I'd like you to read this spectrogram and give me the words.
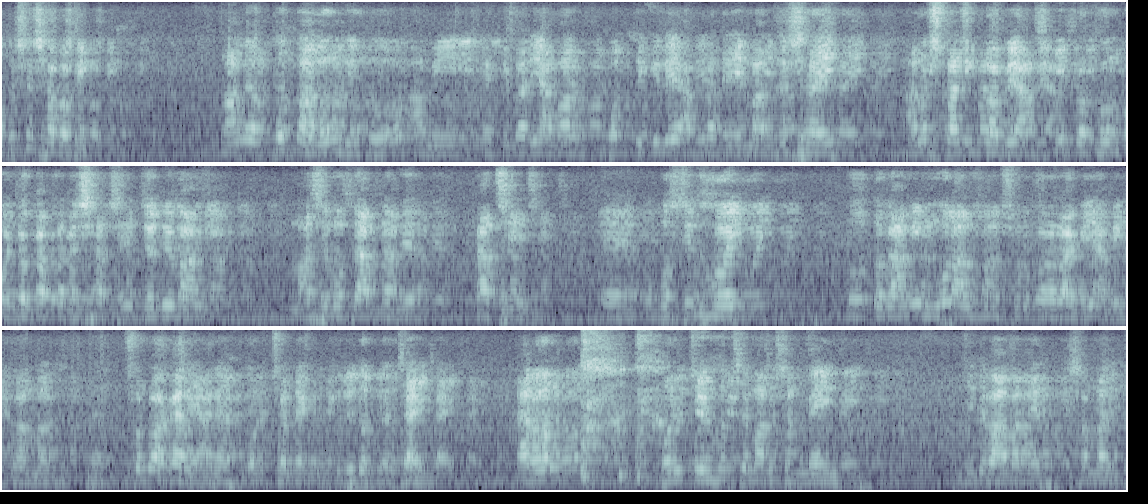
অবশ্যই স্বাভাবিক। তো আমি অত্যন্ত আনন্দিত। আমি একেবারে আমার বলতে গেলে আপনাদের এই মাদ্রাসায় আনুষ্ঠানিকভাবে আজকে প্রথম বৈঠক আপনাদের সাথে। যদিও আমি মাঝে মধ্যে আপনাদের কাছে উপস্থিত হই। তো তবে আমি মূল আলোচনা শুরু করার আগে আমি একটু আমার ছোট আকারে আমি পরিচয়টা একটু তুলে ধরতে চাই। কারণ পরিচয় হচ্ছে মানুষের মেইন আমাদের সম্মানিত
